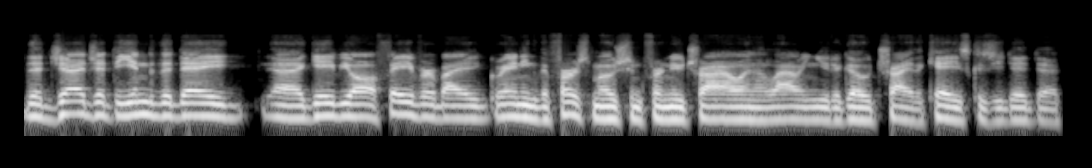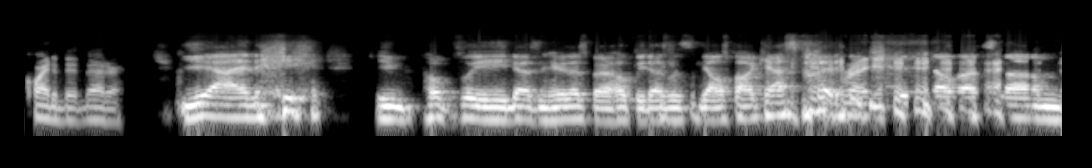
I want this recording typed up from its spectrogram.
the judge at the end of the day uh, gave you all a favor by granting the first motion for new trial and allowing you to go try the case because you did uh, quite a bit better. Yeah, and he, he hopefully he doesn't hear this, but I hope he does listen to y'all's podcast. But Right. tell us, um,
